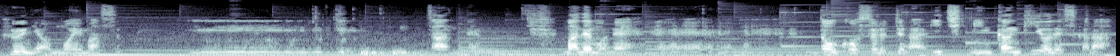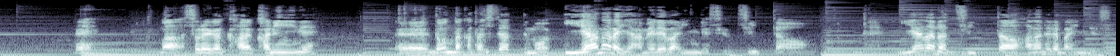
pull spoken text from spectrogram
ふうには思います。うーん、残念。まあでもね、えー、どうこうするっていうのは一民間企業ですから、ね、まあそれが仮にね、えー、どんな形であっても嫌ならやめればいいんですよ、ツイッターを。嫌ならツイッターを離れればいいんですよ。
